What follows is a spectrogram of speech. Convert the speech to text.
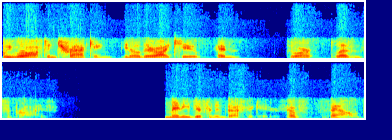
we were often tracking, you know, their IQ, and to our pleasant surprise, many different investigators have found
